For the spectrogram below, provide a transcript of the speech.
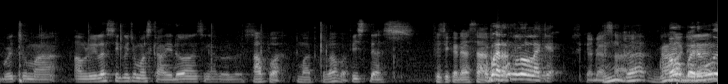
Gue cuma, alhamdulillah sih gue cuma sekali doang sih nggak lulus. Apa? Matkul apa? Fisdas. Fisika dasar. Bareng lu lek ya? Fisika dasar Enggak, gua Oh, bareng lu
